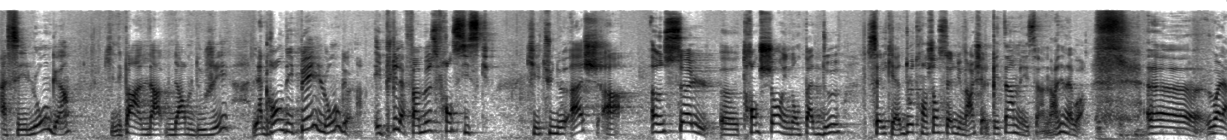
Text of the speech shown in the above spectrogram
assez longue, hein, qui n'est pas une arme de jet, la grande épée longue, et puis la fameuse francisque, qui est une hache à un seul euh, tranchant et non pas deux. Celle qui a deux tranchants, celle du maréchal Pétain, mais ça n'a rien à voir. Euh, voilà,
